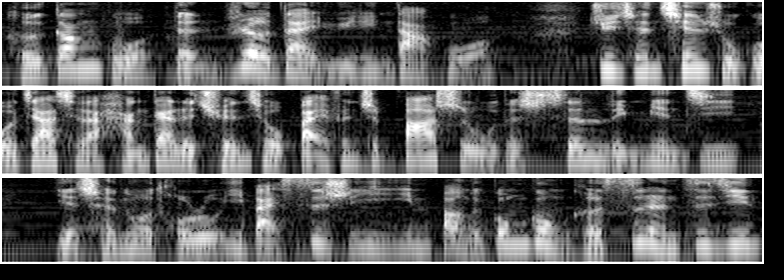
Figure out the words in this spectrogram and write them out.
和刚果等热带雨林大国。据称，签署国加起来涵盖了全球百分之八十五的森林面积，也承诺投入一百四十亿英镑的公共和私人资金，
